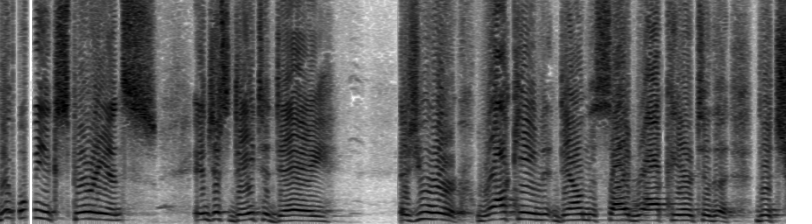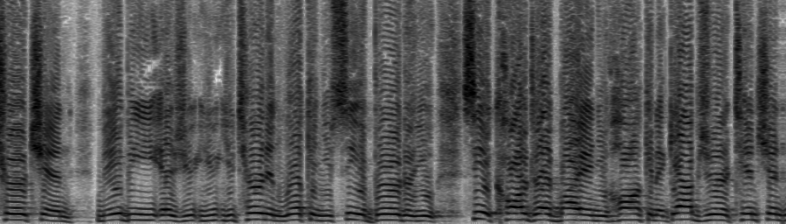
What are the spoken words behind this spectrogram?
That what we experience in just day to day As you were walking down the sidewalk here to the, the church, and maybe as you, you, you turn and look and you see a bird or you see a car drive by and you honk and it grabs your attention,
